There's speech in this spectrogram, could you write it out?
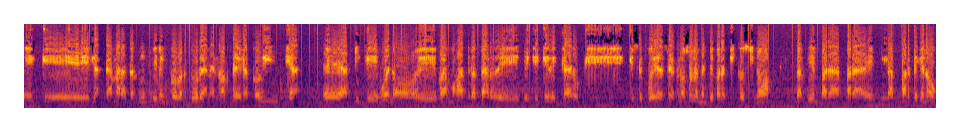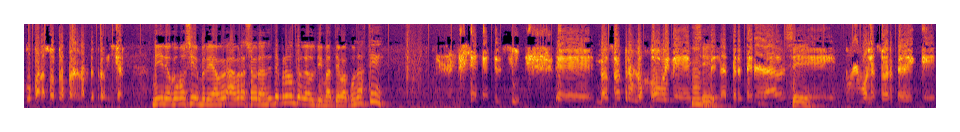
eh, que las cámaras también tienen cobertura en el norte de la provincia, eh, así que bueno, eh, vamos a tratar de, de que quede claro que, que se puede hacer no solamente para Pico, sino también para, para la parte que nos ocupa a nosotros, para el norte provincial. Nino, como siempre, ab- abrazo grande. Te pregunto la última, ¿te vacunaste? sí, eh, nosotros los jóvenes Sí. de la tercera edad Sí. eh, tuvimos la suerte de que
